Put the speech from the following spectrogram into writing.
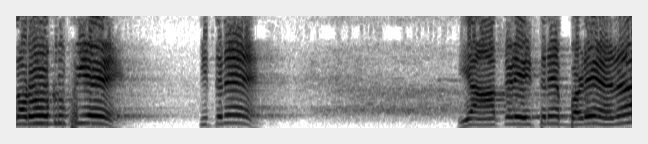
करोड़ रुपए कितने? ये आंकड़े इतने बड़े हैं ना,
